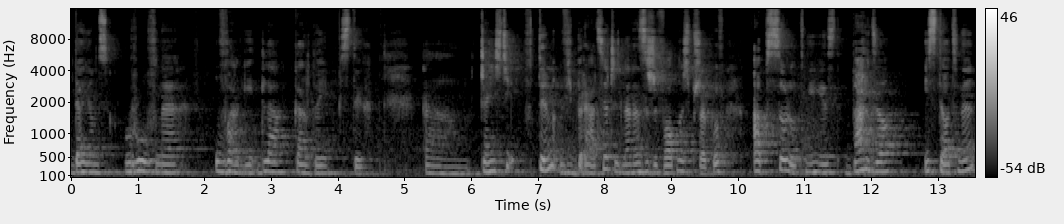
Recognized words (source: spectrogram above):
dając równe uwagi dla każdej z tych e, części, w tym wibracja, czyli dla nas żywotność, przepływ, absolutnie jest bardzo istotny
